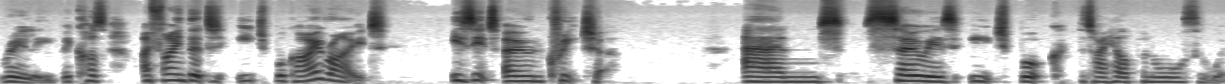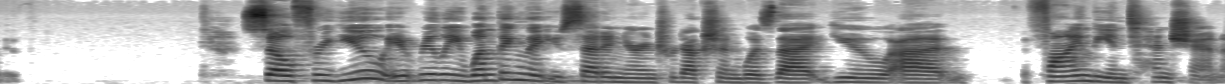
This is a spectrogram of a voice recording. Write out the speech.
really, because I find that each book I write is its own creature. And so is each book that I help an author with. So for you, it really, one thing that you said in your introduction was that you uh, find the intention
